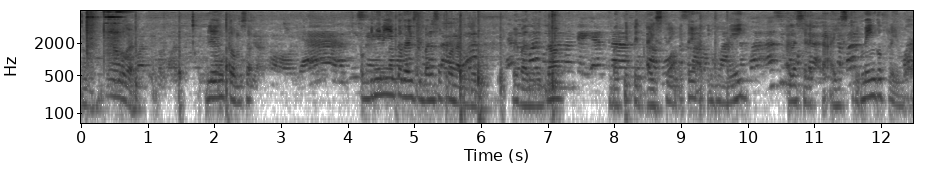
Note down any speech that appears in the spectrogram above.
Hmm. Ano ba? Bilhin to. Sa, Oh, yan. At least pag binili nyo to guys, di ba nasa 400? 500 lang. kay Ed Diba, tipid ice cream. Ito yung ating homemade ala selecta ice cream. Mango flavor.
